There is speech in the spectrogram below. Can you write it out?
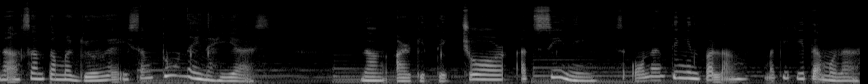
na ang Santa Maggiore ay isang tunay na hiyas ng architecture at sining. Sa unang tingin pa lang, makikita mo na.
